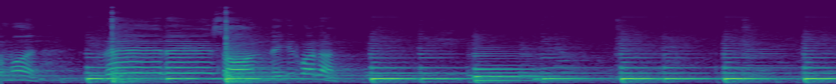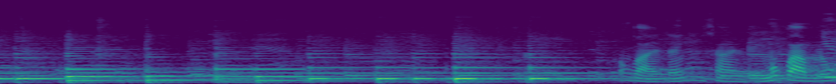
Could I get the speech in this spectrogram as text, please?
chậm thôi. Rê rê son. Đánh dứt khoát rồi. Không phải đánh sai rồi. múc vào đúng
